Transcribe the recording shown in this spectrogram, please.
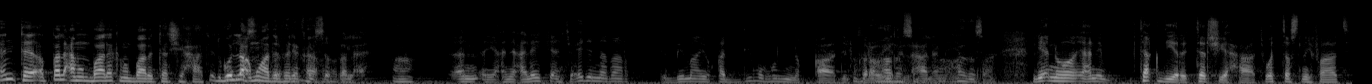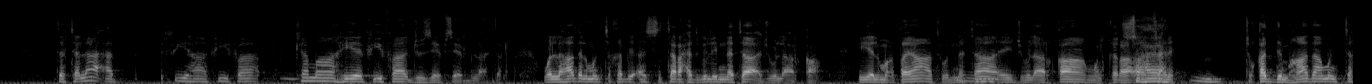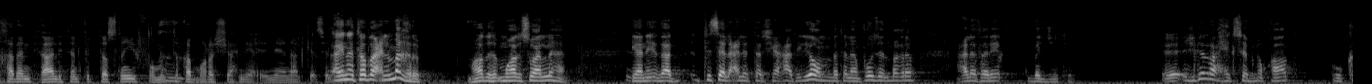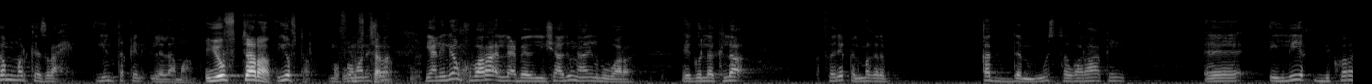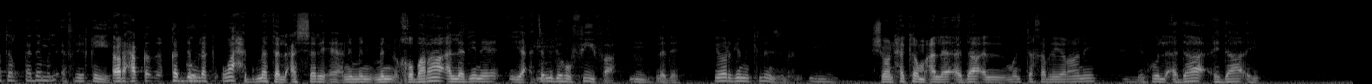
أنت الطلعه من بالك من باب الترشيحات تقول لا مو هذا الفريق بس. الطلعه آه. أن يعني عليك أن تعيد النظر بما يقدمه النقاد الكرويين العالميين هذا صح لأنه يعني تقدير الترشيحات والتصنيفات تتلاعب فيها فيفا كما هي فيفا جوزيف سيف بلاتر. ولا هذا المنتخب ترى حتقول لي النتائج والأرقام. هي المعطيات والنتائج والأرقام والقراءات. صحيح. يعني. تقدم هذا منتخبا ثالثا في التصنيف ومنتخب مرشح لينال كاس العالم أين تضع المغرب؟ هذا مو هذا سؤال لها يعني إذا تسأل على الترشيحات اليوم مثلا فوز المغرب على فريق بلجيكا آه، إيش قد راح يكسب نقاط وكم مركز راح ينتقل إلى الأمام؟ يفترض. يفترض مفهوم يفترض. يعني اليوم خبراء اللعبة اللي يشاهدون هذه المباراة يقول لك لا فريق المغرب قدم مستوى راقي آه، يليق بكرة القدم الأفريقية. راح أقدم لك واحد مثل على السريع يعني من من خبراء الذين يعتمدهم فيفا لديه. يورجن كلينزمان. شلون حكم على أداء المنتخب الإيراني؟ يقول أداء عدائي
